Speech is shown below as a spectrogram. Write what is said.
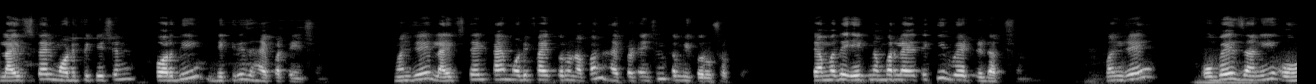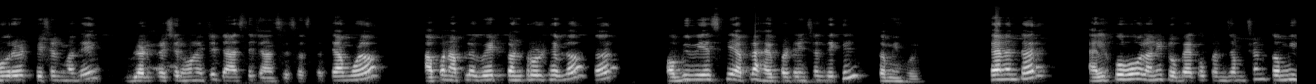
lifestyle modification for the decrease hypertension म्हणजे लाईफस्टाईल काय मॉडिफाय करून आपण हायपरटेन्शन कमी करू शकतो. त्यामध्ये एक नंबरला येते की वेट रिडक्शन म्हणजे ओबेज आणि ओव्हरवेट पेशंटमध्ये ब्लड प्रेशर होण्याचे जास्त चान्सेस असतात. त्यामुळं आपण आपलं वेट कंट्रोल ठेवलं तर ऑबिव्हियसली आपलं हायपरटेन्शन देखील कमी होईल. त्यानंतर अल्कोहोल आणि टोबॅको कन्झम्पन कमी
